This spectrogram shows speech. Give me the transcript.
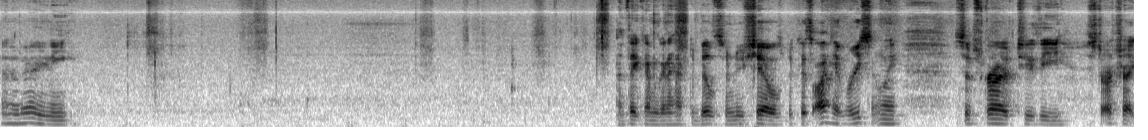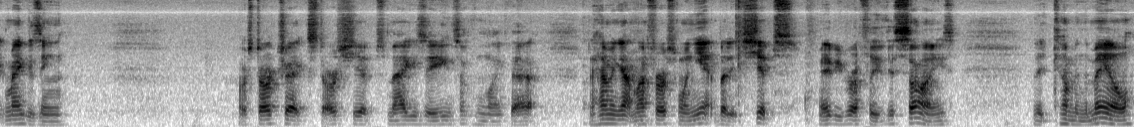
Of very neat. I think I'm going to have to build some new shelves because I have recently subscribed to the Star Trek magazine or Star Trek Starships magazine, something like that. I haven't got my first one yet, but it ships maybe roughly this size that come in the mail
